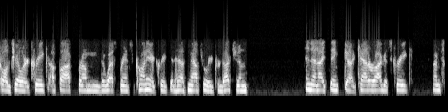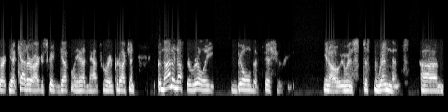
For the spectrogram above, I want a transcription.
called Taylor Creek up off from the west branch of Conneaut Creek that has natural reproduction. And then I think uh, Cattaraugus Creek, I'm sorry, yeah, Cattaraugus Creek definitely had natural reproduction, but not enough to really build a fishery. You know, it was just remnants. Um,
